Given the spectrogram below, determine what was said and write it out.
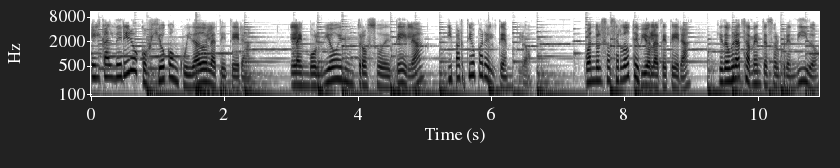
El calderero cogió con cuidado la tetera, la envolvió en un trozo de tela y partió para el templo. Cuando el sacerdote vio la tetera, quedó gratamente sorprendido,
